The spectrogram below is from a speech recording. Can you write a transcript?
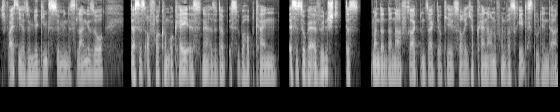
ich weiß nicht, also mir ging es zumindest lange so, dass es auch vollkommen okay ist. Ne? Also da ist überhaupt kein, es ist sogar erwünscht, dass man dann danach fragt und sagt, okay, sorry, ich habe keine Ahnung, von was redest du denn da?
